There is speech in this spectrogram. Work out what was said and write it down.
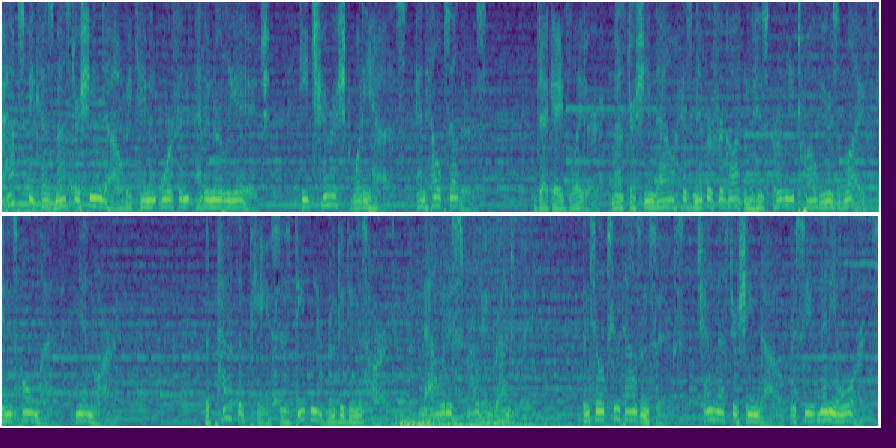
Perhaps because Master Hsin-tao became an orphan at an early age, he cherished what he has and helps others. Decades later, Master Hsin-tao has never forgotten his early 12 years of life in his homeland, Myanmar. The path of peace is deeply rooted in his heart. Now it is sprouting gradually. Until 2006, Chan Master Hsin-tao received many awards.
